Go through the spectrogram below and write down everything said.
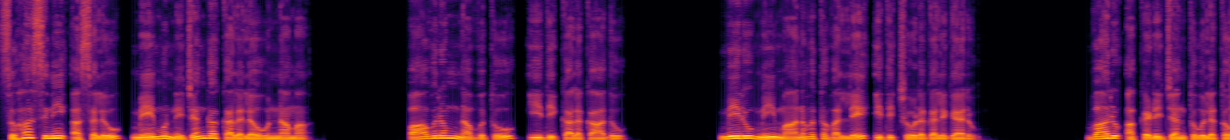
సుహాసిని అసలు మేము నిజంగా కలలో ఉన్నామా? పావురం నవ్వుతూ ఇది కల కాదు. మీరు మీ మానవత వల్లే ఇది చూడగలిగారు. వారు అక్కడి జంతువులతో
